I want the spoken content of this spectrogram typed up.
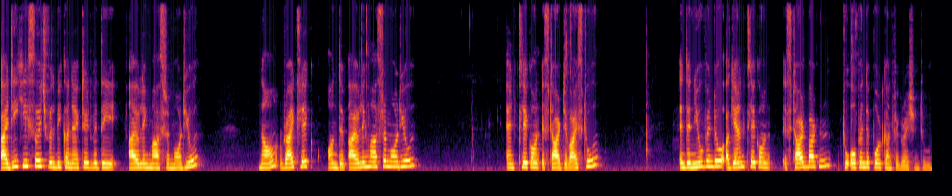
ID key switch will be connected with the IO-Link master module. Now right click on the IO-Link master module and click on Start Device tool. In the new window, again click on Iftar button to open the port configuration tool.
